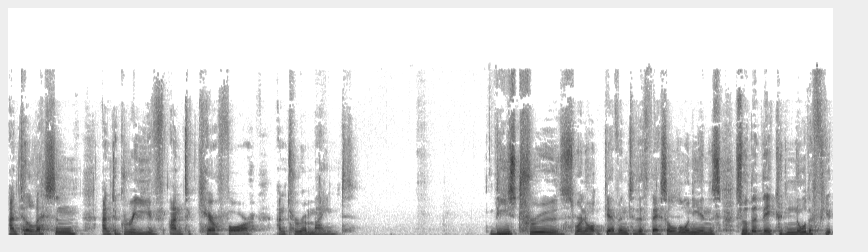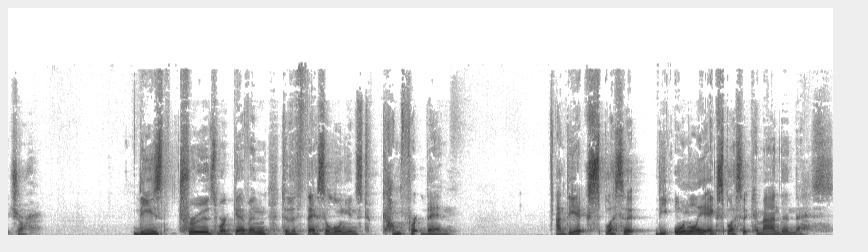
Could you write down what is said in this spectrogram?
and to listen and to grieve and to care for and to remind. These truths were not given to the Thessalonians so that they could know the future these truths were given to the Thessalonians to comfort them. And the explicit, the only explicit command in this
